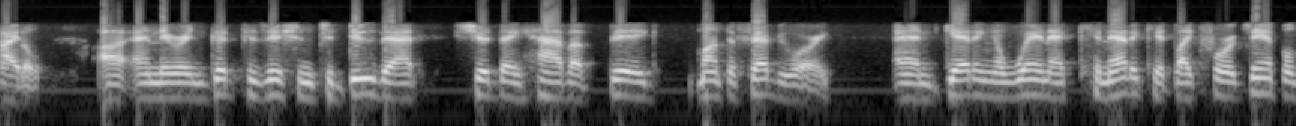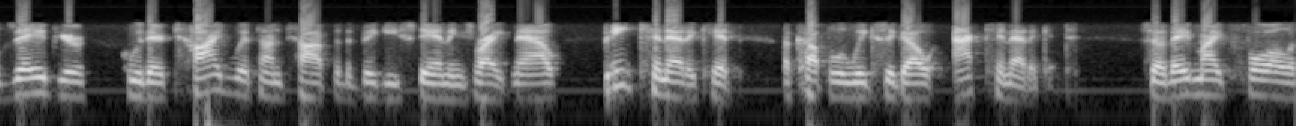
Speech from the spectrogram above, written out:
title, uh, and they're in good position to do that should they have a big month of February. And getting a win at Connecticut, like for example Xavier, who they're tied with on top of the Big East standings right now, beat Connecticut a couple of weeks ago at Connecticut. So they might fall a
